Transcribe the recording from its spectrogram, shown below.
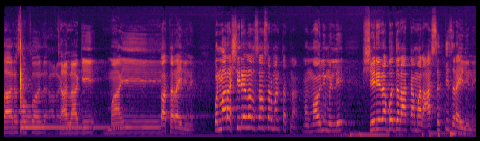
संसार सफल झाला गे माये आता राहिली नाही. पण मला शरीराला संसार म्हणतात ना. मग माऊली म्हणले शरीराबद्दल आता मला आसक्तीच राहिली नाही.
